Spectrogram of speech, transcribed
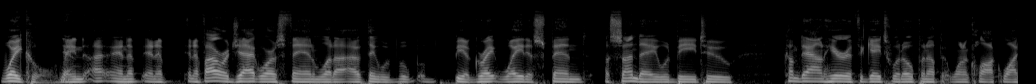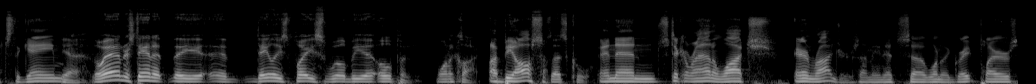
way cool. Yeah. I mean, I, and if and if and if I were a Jaguars fan, what I, I think would be a great way to spend a Sunday would be to come down here if the gates would open up at one o'clock, watch the game. Yeah, the way I understand it, the uh, Daly's Place will be uh, open one o'clock. That'd be awesome. So that's cool. and then stick around and watch Aaron Rodgers. I mean, it's uh, one of the great players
